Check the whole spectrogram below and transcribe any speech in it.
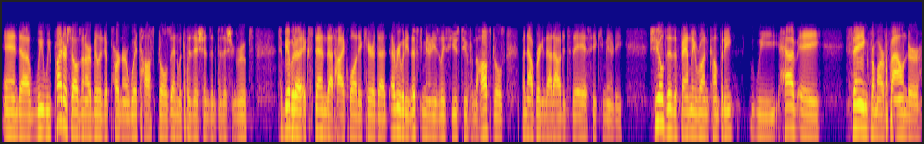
And uh, we, we pride ourselves on our ability to partner with hospitals and with physicians and physician groups to be able to extend that high quality care that everybody in this community is at least used to from the hospitals, but now bringing that out into the ASC community. Shields is a family run company. We have a saying from our founder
